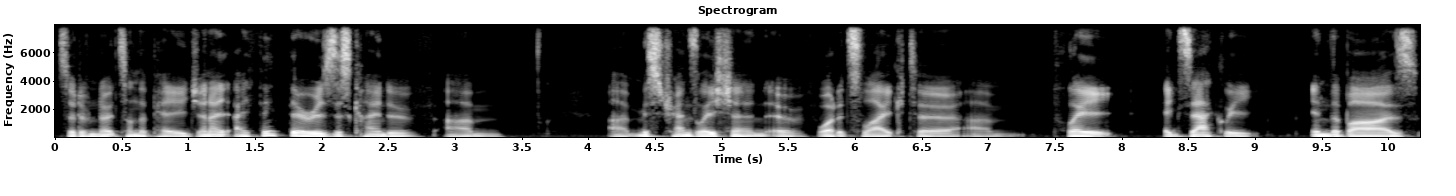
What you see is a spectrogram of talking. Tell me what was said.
sort of notes on the page. And I, I think there is this kind of um, uh, mistranslation of what it's like to um, play exactly in the bars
